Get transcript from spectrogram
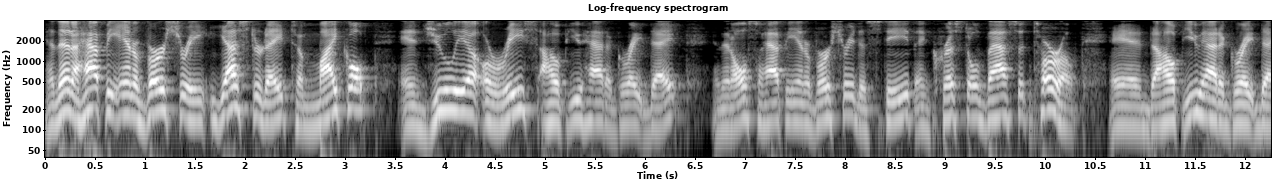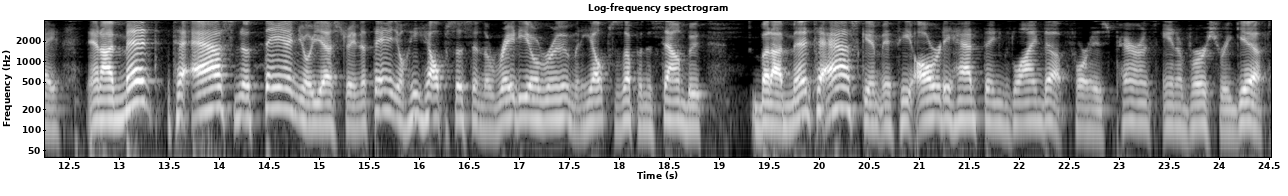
And then a happy anniversary yesterday to Michael and Julia Oris. I hope you had a great day. And then also happy anniversary to Steve and Crystal Vassaturo. And I hope you had a great day. And I meant to ask Nathaniel yesterday. Nathaniel, he helps us in the radio room and he helps us up in the sound booth. But I meant to ask him if he already had things lined up for his parents' anniversary gift.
